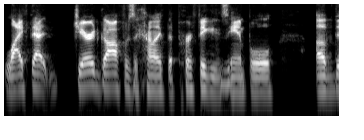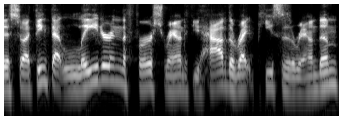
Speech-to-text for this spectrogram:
like that. Jared Goff was kind of like the perfect example of this. So I think that later in the first round, if you have the right pieces around him,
